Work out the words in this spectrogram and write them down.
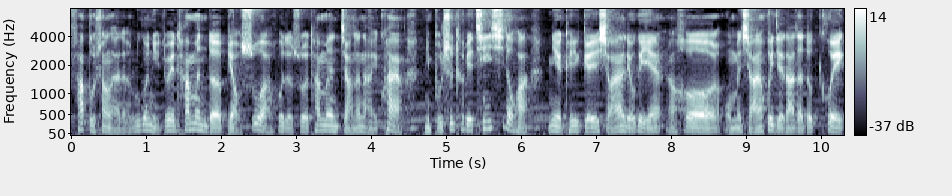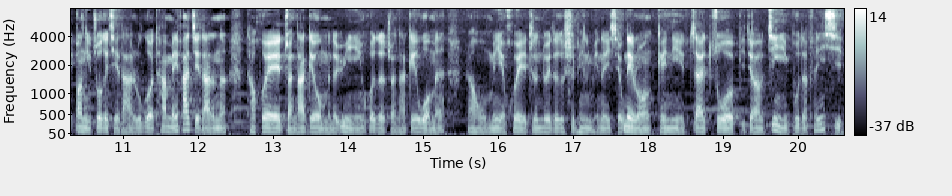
发布上来的。如果你对他们的表述，书啊，或者说他们讲的哪一块啊，你不是特别清晰的话，你也可以给小安留个言，然后我们小安会解答的都会帮你做个解答。如果他没法解答的呢，他会转达给我们的运营或者转达给我们，然后我们也会针对这个视频里面的一些内容给你再做比较进一步的分析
